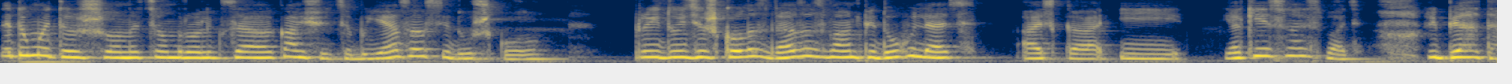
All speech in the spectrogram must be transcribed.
Не думайте, що на цьому ролик закінчується, бо я зараз іду в школу. Прийду зі школи, зразу з вами піду гуляти. Аська і. Як її назвати? Ребята,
